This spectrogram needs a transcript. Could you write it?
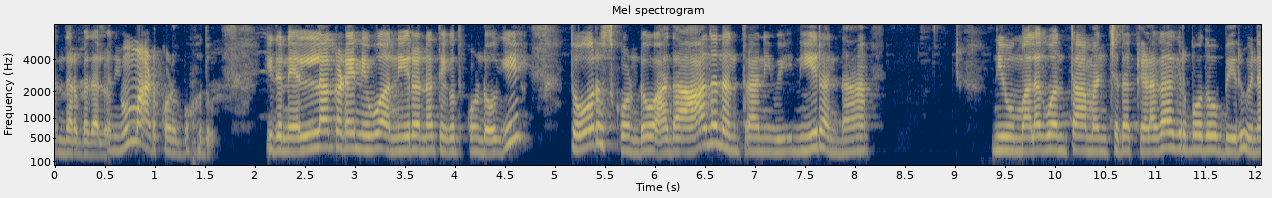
ಸಂದರ್ಭದಲ್ಲೂ ನೀವು ಮಾಡ್ಕೊಳ್ಬಹುದು. ಇದನ್ನೆಲ್ಲ ಕಡೆ ನೀವು ಆ ನೀರನ್ನು ತೆಗೆದುಕೊಂಡು ಹೋಗಿ ತೋರಿಸ್ಕೊಂಡು ಅದಾದ ನಂತರ ನೀವು ಈ ನೀರನ್ನು ನೀವು ಮಲಗುವಂಥ ಮಂಚದ ಕೆಳಗಾಗಿರ್ಬೋದು, ಬಿರುವಿನ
